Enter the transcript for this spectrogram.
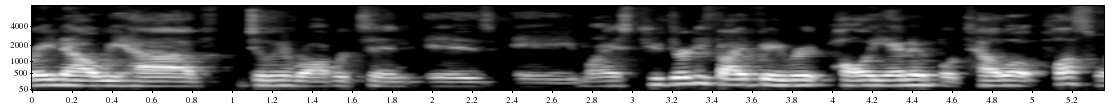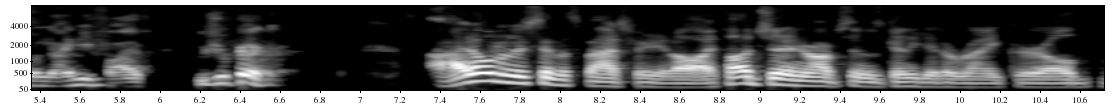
right now, we have Jillian Robertson is a minus 235 favorite, Poliana Botelho plus 195. Who's your pick? I don't understand this matchmaking at all. I thought Jillian Robinson was going to get a rank girl.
